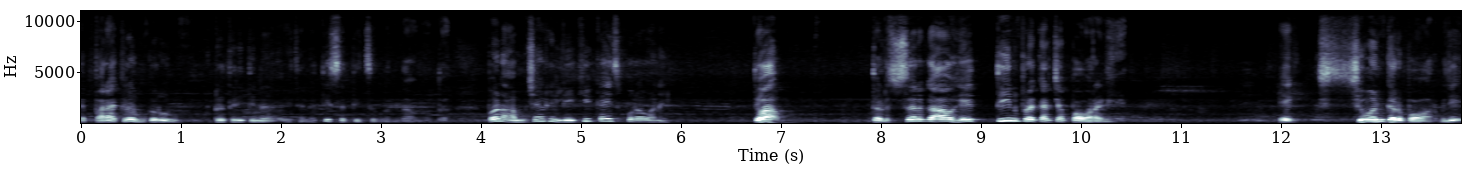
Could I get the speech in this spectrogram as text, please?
हे पराक्रम करून कुठंतरी तिनं झालं ते सतीचं वृंदावन होतं. पण आमच्याकडे लेखी काहीच पुरावा नाही. तेव्हा तडसर गाव हे तीन प्रकारच्या पवाराने आहेत. एक शिवणकर पवार म्हणजे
